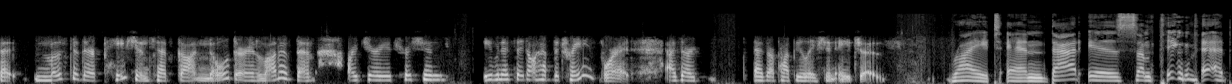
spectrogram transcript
that most of their patients have gotten older and a lot of them are geriatricians even if they don't have the training for it as our as our population ages. Right. And that is something that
